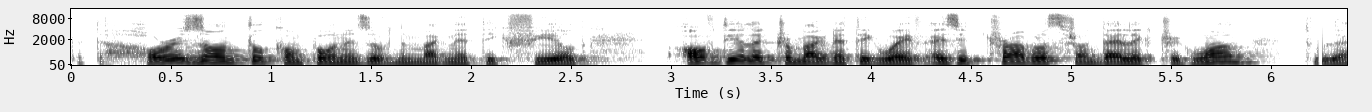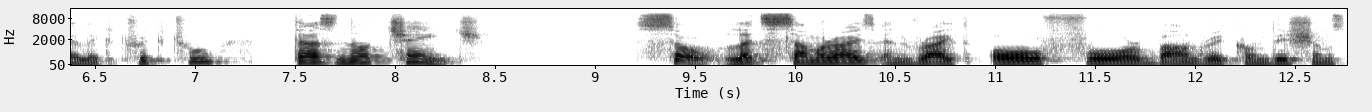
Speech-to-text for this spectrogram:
that the horizontal components of the magnetic field of the electromagnetic wave as it travels from dielectric 1 to dielectric 2 does not change. So let's summarize and write all four boundary conditions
